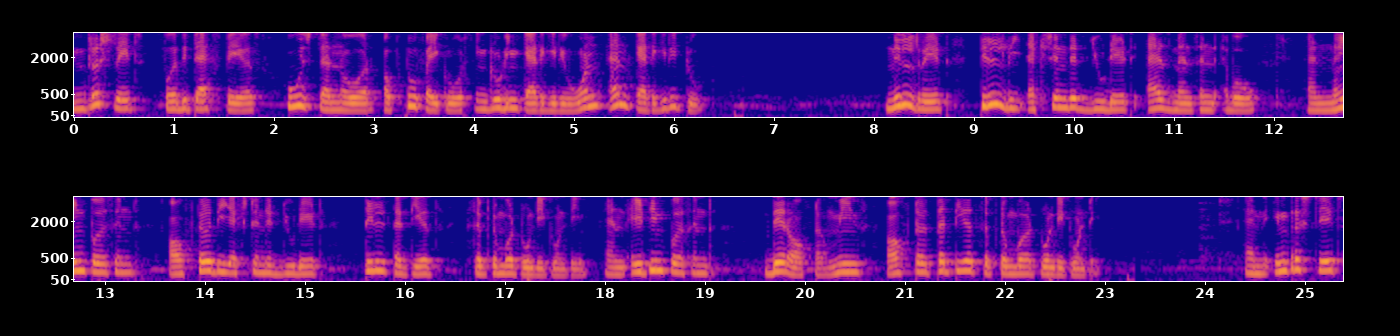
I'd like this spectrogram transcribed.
Interest rates for the taxpayers whose turnover up to 5 crores including category 1 and category 2. Nil rate till the extended due date as mentioned above and 9% after the extended due date till 30th September 2020 and 18% thereafter means after 30th September 2020 and interest rates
